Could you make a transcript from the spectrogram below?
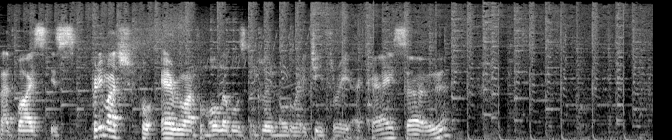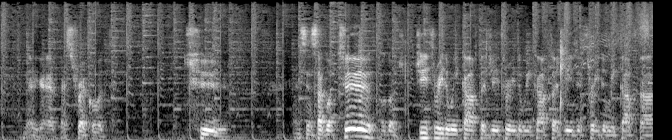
the advice is pretty much for everyone from all levels, including all the way to G3. Okay, so there you go, best record two. And since I got two, I got G3 the week after, G3 the week after, G3 the week after,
